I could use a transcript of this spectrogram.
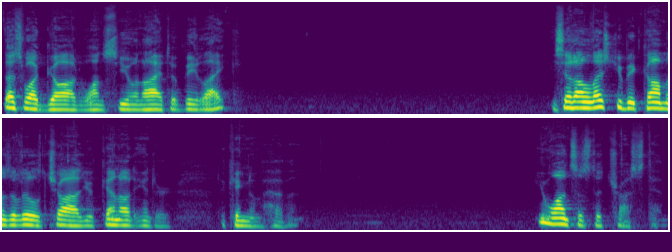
That's what God wants you and I to be like. He said, Unless you become as a little child, you cannot enter the kingdom of heaven. He wants us to trust Him.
